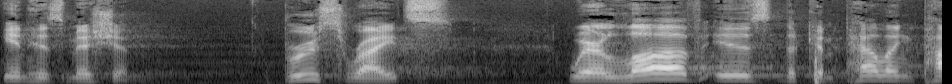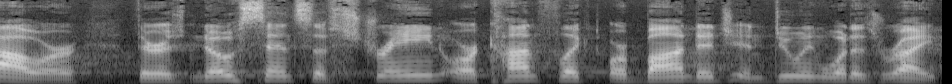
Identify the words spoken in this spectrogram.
in his mission. Bruce writes, where love is the compelling power, there is no sense of strain or conflict or bondage in doing what is right.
